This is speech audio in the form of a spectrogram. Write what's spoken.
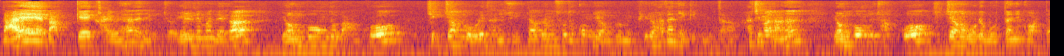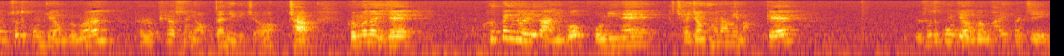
나에 맞게 가입을 해야 되는 얘기죠. 예를 들면 내가 연봉도 많고 직장도 오래 다닐 수 있다. 그러면 소득공제 연금이 필요하다는 얘기입니다. 하지만 나는 연봉도 작고 직장을 오래 못 다닐 것 같다면 소득공제 연금은 별로 필요성이 없다는 얘기죠. 자, 그러면은 이제 흑백 논리가 아니고 본인의 재정 현황에 맞게 소득공제 연금 가입할지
